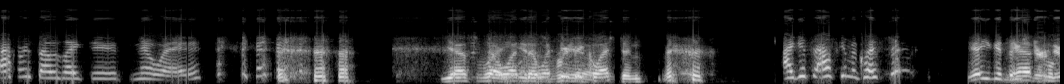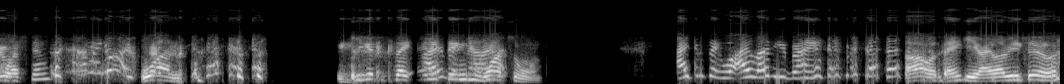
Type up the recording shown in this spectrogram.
At first I was like, dude, no way. yes, so right. what, it so is what's your big question? I get to ask him a question? Yeah, you get to You ask sure him a do. question. Oh my gosh. One. You get to say anything you want to him. I can say, well, I love you, Brian. oh, thank you. I love you too.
